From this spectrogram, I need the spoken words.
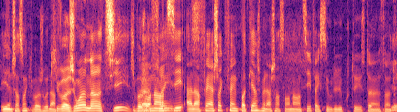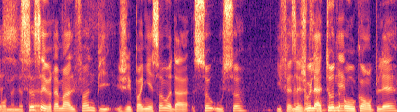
Et il y a une chanson qui va jouer dans Qui va jouer en entier. qui va jouer en fin. entier. À la fin, à chaque fin de podcast, je mets la chanson en entier. Fait que si vous voulez l'écouter, c'est un, un Yes. 3 minutes. Ça, c'est vraiment le fun. Puis j'ai pogné ça, moi, dans ça ou ça. Il faisait jouer la tune au complet.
